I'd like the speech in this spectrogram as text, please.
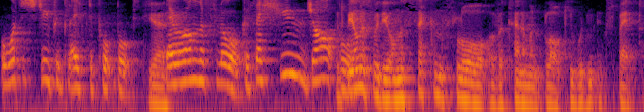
well, what a stupid place to put books. Yes. They were on the floor because they're huge art But books. to be honest with you, on the second floor of a tenement block, you wouldn't expect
